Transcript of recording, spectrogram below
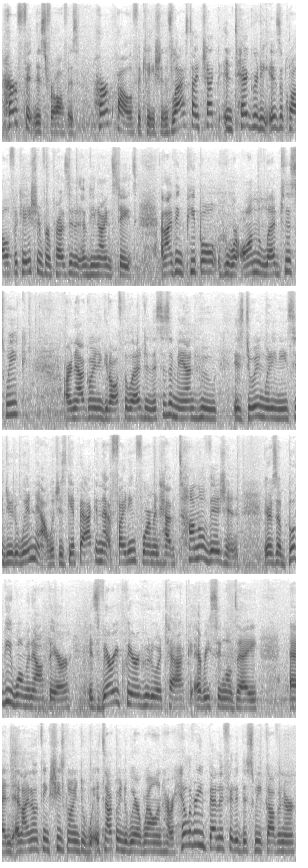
her fitness for office, her qualifications. Last I checked, integrity is a qualification for President of the United States. And I think people who were on the ledge this week are now going to get off the ledge. And this is a man who is doing what he needs to do to win now, which is get back in that fighting form and have tunnel vision. There's a boogie woman out there. It's very clear who to attack every single day. And, and I don't think she's going to, it's not going to wear well on her. Hillary benefited this week, Governor,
